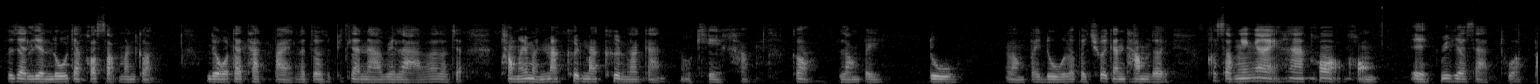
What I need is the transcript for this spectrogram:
เพื่อจะเรียนรู้จากข้อสอบมันก่อน เดี๋ยวถัดไปเราจะพิจารณาเวลาว่าเราจะทำให้มันมากขึ้นมากขึ้นแล้วกัน โอเคครับ ก็ลองไปดูลองไปดูแล้วไปช่วยกันทำเลย ข้อสอบง่ายๆห้าข้อของเอกวิทยาศาสตร์ทั่วไป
